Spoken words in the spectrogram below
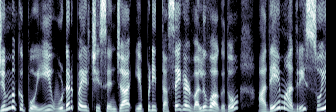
ஜிம்முக்கு போய் உடற்பயிற்சி செஞ்சா எப்படி தசைகள் வலுவாகுதோ அதே மாதிரி சுய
